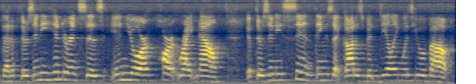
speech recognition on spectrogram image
that if there's any hindrances in your heart right now, if there's any sin, things that God has been dealing with you about,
